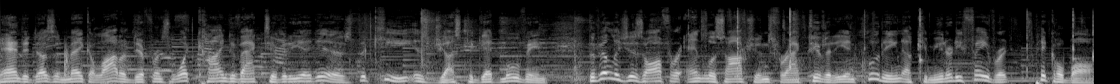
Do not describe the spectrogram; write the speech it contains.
And it doesn't make a lot of difference what kind of activity it is. The key is just to get moving. The villages offer endless options for activity, including a community favorite, pickleball.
